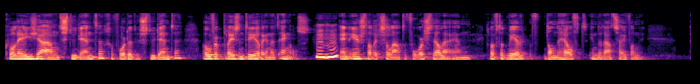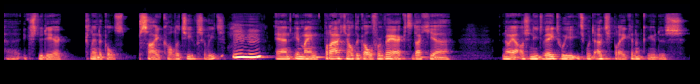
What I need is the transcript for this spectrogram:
college aan studenten, gevorderde studenten, over presenteren in het Engels. Mhm. En eerst had ik ze laten voorstellen en ik geloof dat meer dan de helft inderdaad zei van eh, ik studeer clinical psychology of zoiets. Mhm. En in mijn praatje had ik al verwerkt dat je, nou ja, als je niet weet hoe je iets moet uitspreken, dan kun je dus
